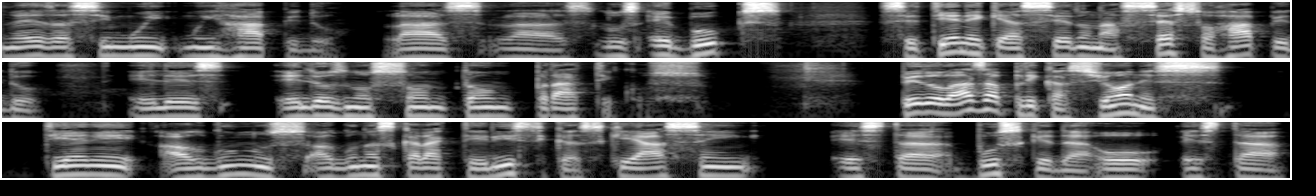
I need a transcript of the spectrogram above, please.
não é assim muito, muito rápido. Las, las, os e-books, se tem que fazer um acesso rápido, eles, eles não são tão práticos. Pero as aplicações têm alguns, algumas características que fazem esta búsqueda ou esta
